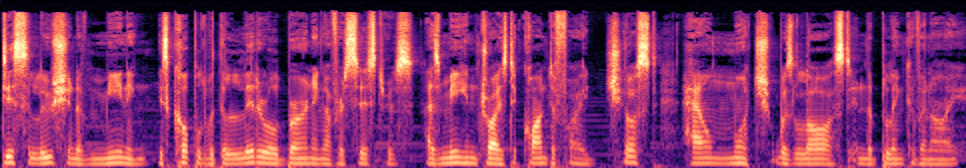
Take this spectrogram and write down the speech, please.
dissolution of meaning is coupled with the literal burning of her sisters, as Meehan tries to quantify just how much was lost in the blink of an eye.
